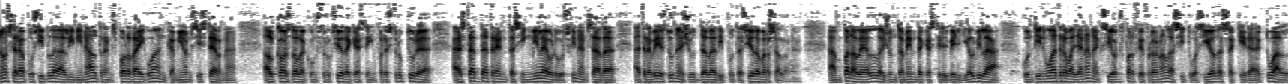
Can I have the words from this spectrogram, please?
no serà possible eliminar el transport d'aigua en camions cisterna. El cost de la construcció d'aquesta infraestructura ha estat de 35.000 euros, finançada a través d'un ajut de la Diputació de Barcelona. En paral·lel, l'Ajuntament de Castellvell i el Vilar continua treballant en accions per fer front a la situació de sequera actual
